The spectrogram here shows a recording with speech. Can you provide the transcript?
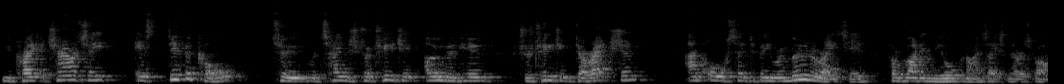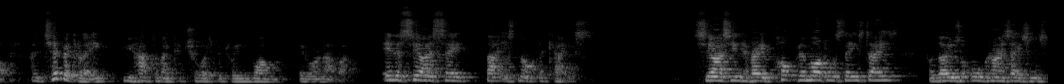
you create a charity, it's difficult to retain strategic overview, strategic direction, and also to be remunerated for running the organisation there as well. And typically, you have to make a choice between one thing or another. In a CIC, that is not the case. CICs are very popular models these days for those organisations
